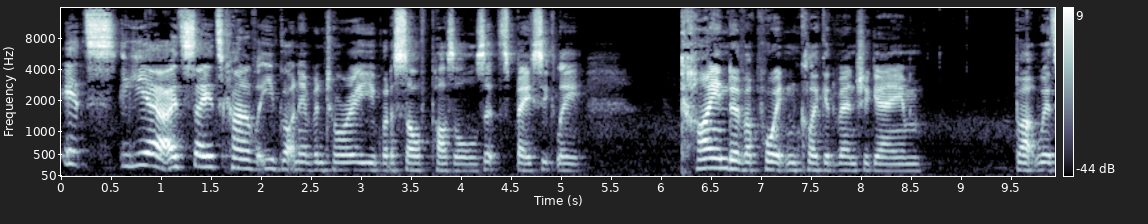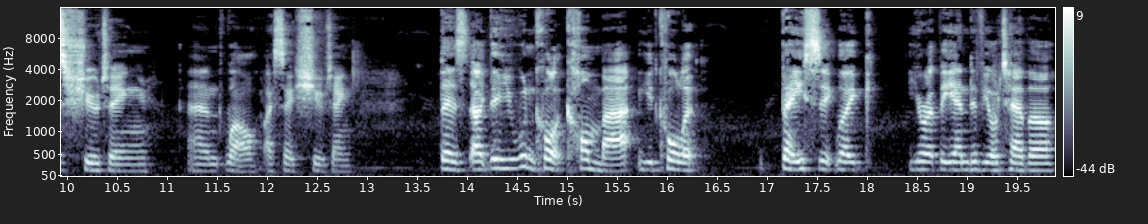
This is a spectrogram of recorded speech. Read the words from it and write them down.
It's yeah, I'd say it's kind of like you've got an inventory, you've got to solve puzzles. It's basically kind of a point and click adventure game, but with shooting and well, I say shooting. There's uh, you wouldn't call it combat, you'd call it basic like you're at the end of your tether,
